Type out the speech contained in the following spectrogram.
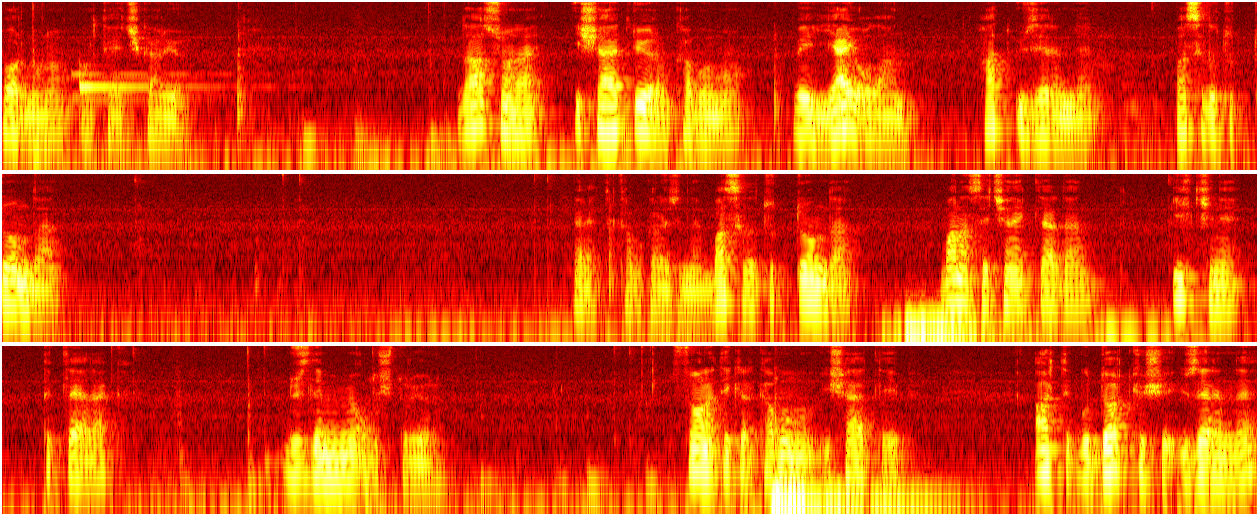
formunu ortaya çıkarıyor. Daha sonra işaretliyorum kabuğumu ve yay olan hat üzerinde basılı tuttuğumda Evet, kabuk aracında basılı tuttuğumda bana seçeneklerden ilkini tıklayarak düzlemimi oluşturuyorum. Sonra tekrar kabuğumu işaretleyip artık bu dört köşe üzerinde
